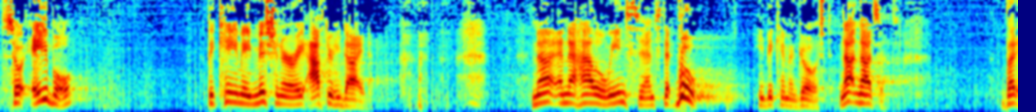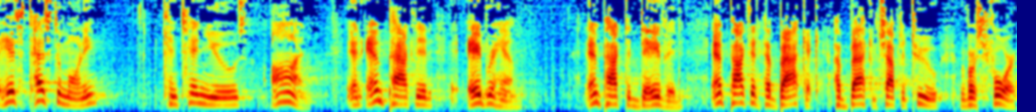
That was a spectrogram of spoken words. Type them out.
So Abel became a missionary after he died. Not in the Halloween sense that, boo, he became a ghost. Not in that sense. But his testimony continues on and impacted Abraham, impacted David, impacted Habakkuk. Habakkuk chapter 2 verse 4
